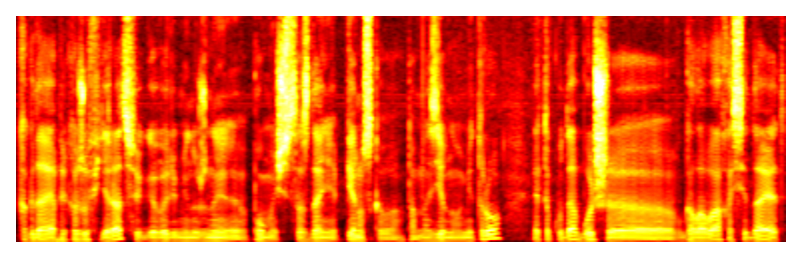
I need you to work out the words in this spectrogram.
Когда я прихожу в федерацию и говорю, мне нужны помощь создания пермского там, наземного метро, это куда больше в головах оседает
